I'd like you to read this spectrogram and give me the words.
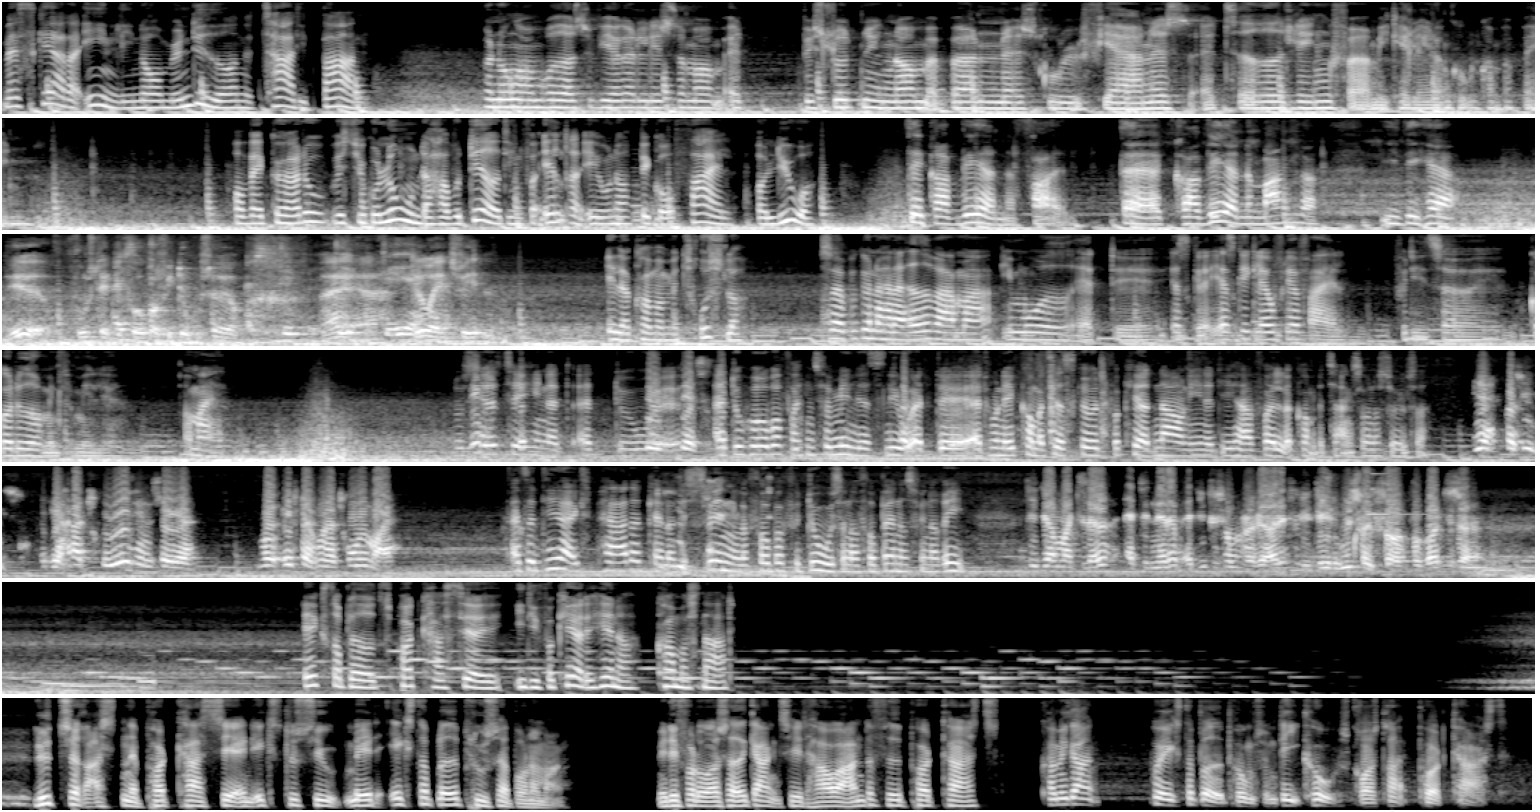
Hvad sker der egentlig, når myndighederne tager dit barn? På nogle områder så virker det lidt som om, at beslutningen om, at børnene skulle fjernes, er taget længe før Michael Adamkuhl kom på banen. Og hvad gør du, hvis psykologen, der har vurderet dine forældreevner, begår fejl og lyver? Det er graverende fejl. Der er graverende mangler i det her. Det er jo fuldstændig altså, fodboldfiduser jo. Altså det, ja, ja, det, det, er... det var en svindel. Eller kommer med trusler? Så begynder han at advare mig imod, at øh, jeg, skal, jeg skal ikke lave flere fejl, fordi så øh, går det ud over min familie og mig. Du siger til hende, at, at, du, øh, at du håber for hendes families liv, at, øh, at hun ikke kommer til at skrive et forkert navn i en af de her forældrekompetenceundersøgelser. Ja, præcis. Jeg har troet hende, sagde jeg, efter hun har troet mig. Altså, de her eksperter kalder det svindel og fodboldfidus og noget forbandet svineri. Det gør mig glad, at det netop er de personer, der gør det, fordi det er et udtryk for, hvor godt det så er. Ekstrabladets podcastserie I de forkerte hænder kommer snart. Lyt til resten af podcastserien eksklusivt med et Ekstrablad Plus abonnement. Med det får du også adgang til et hav af andre fede podcasts. Kom i gang på ekstrabladet.dk-podcast.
